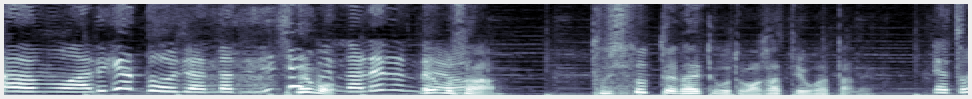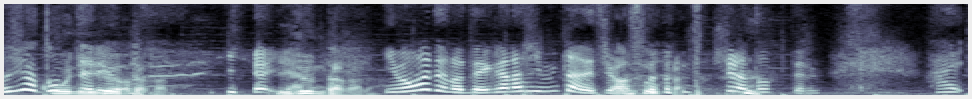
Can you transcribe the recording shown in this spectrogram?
だ、もうありがとうじゃん。だって2着になれるんだよ。でもさ、年取ってないってこと分かってよかったね。いや、年はここ取ってるよ。にいるんだから。いやいやいるんだから。今までの出がらし見たでしょあそうか年は取ってる。はい。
